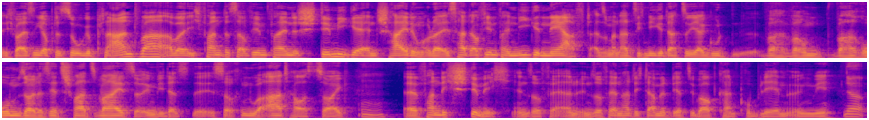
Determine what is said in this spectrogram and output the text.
Ich weiß nicht, ob das so geplant war, aber ich fand das auf jeden Fall eine stimmige Entscheidung oder es hat auf jeden Fall nie genervt. Also man hat sich nie gedacht, so ja gut, wa- warum, warum soll das jetzt schwarz-weiß? So irgendwie, das ist doch nur Arthouse-Zeug. Äh, fand ich stimmig insofern. Insofern hatte ich damit jetzt überhaupt kein Problem irgendwie. Ja.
